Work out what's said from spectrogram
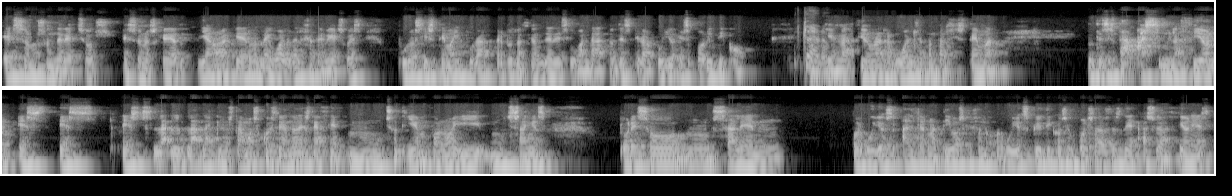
Eso no son derechos. Eso no es que ya no es querer la igualdad del LGTB, eso es puro sistema y pura perpetuación de desigualdad. Entonces, el orgullo es político, Claro. porque nació una revuelta contra el sistema. Entonces, esta asimilación es, es, es la, la- la que nos estamos cuestionando desde hace mucho tiempo ¿no? y muchos años. Por eso mm, salen orgullos alternativos, que son orgullos críticos impulsados desde asociaciones,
